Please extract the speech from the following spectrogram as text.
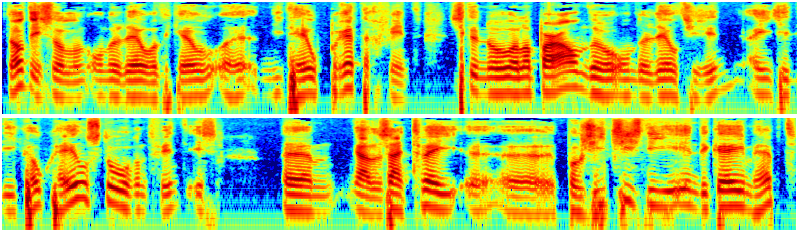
Dat is wel een onderdeel wat ik heel, uh, niet heel prettig vind. Er zitten nog wel een paar andere onderdeeltjes in. Eentje die ik ook heel storend vind is, um, nou, er zijn twee posities die je in de game hebt.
